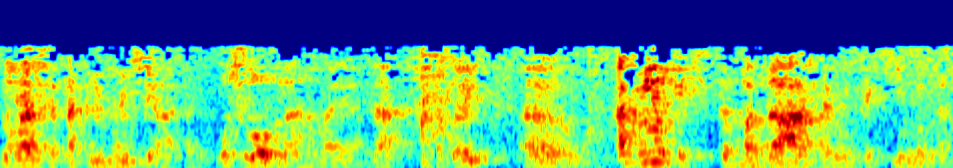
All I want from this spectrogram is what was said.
Ну, раз я так люблю театр, условно говоря, да. То есть э, обмен каких-то подарками какими-то,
